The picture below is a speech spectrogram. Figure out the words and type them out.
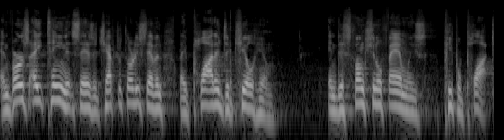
And verse 18 it says in chapter 37 they plotted to kill him. In dysfunctional families, people plot.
